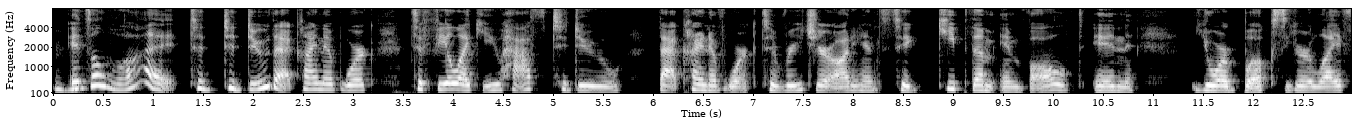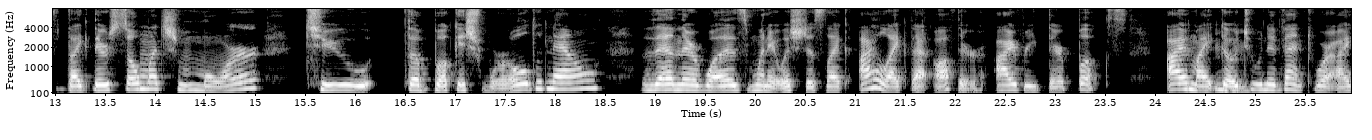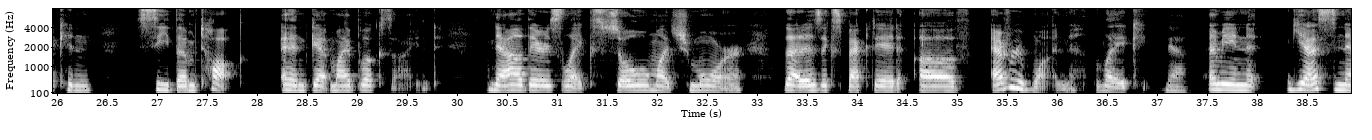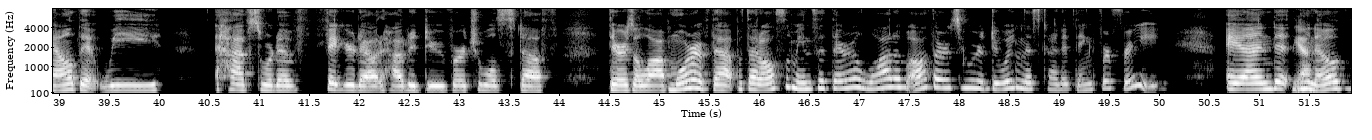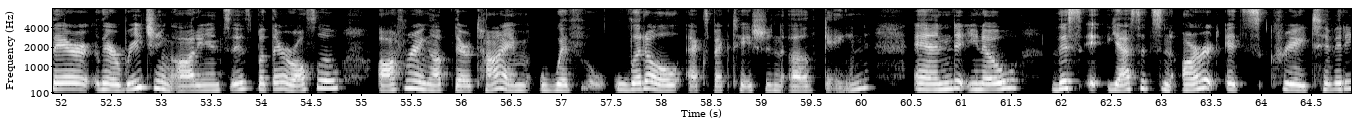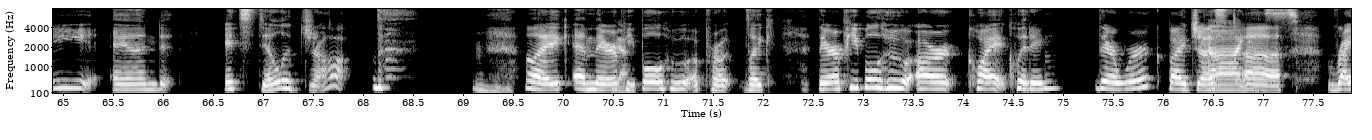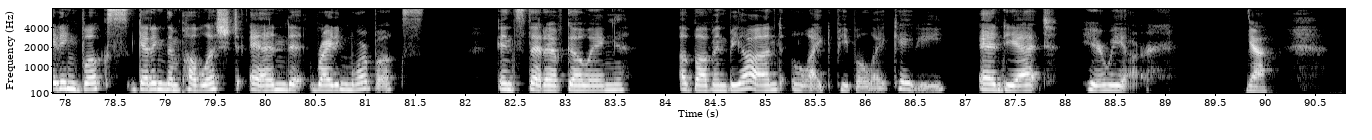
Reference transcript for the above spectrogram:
Mm-hmm. it's a lot to to do that kind of work to feel like you have to do that kind of work to reach your audience to keep them involved in your books your life like there's so much more to the bookish world now than there was when it was just like i like that author i read their books i might go Mhm. to an event where i can see them talk and get my book signed. Now there's like so much more that is expected of everyone. Like, Yeah. I mean, yes, now that we have sort of figured out how to do virtual stuff, there's a lot more of that, but that also means that there are a lot of authors who are doing this kind of thing for free. And Yeah. you know, they're they're reaching audiences, but they're also offering up their time with little expectation of gain. And you know, this yes, it's an art, it's creativity, and it's still a job. Mm-hmm. Like, and there are Yeah. people who approach, like, there are people who are quiet quitting their work by just Ah, uh, yes. writing books, getting them published, and writing more books instead of going above and beyond like people like Katee. And yet, here we are. Yeah.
